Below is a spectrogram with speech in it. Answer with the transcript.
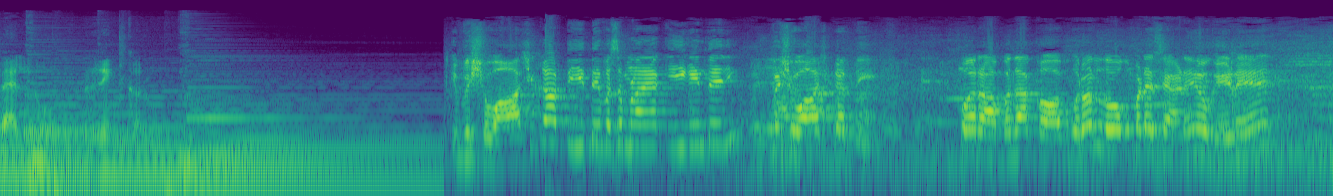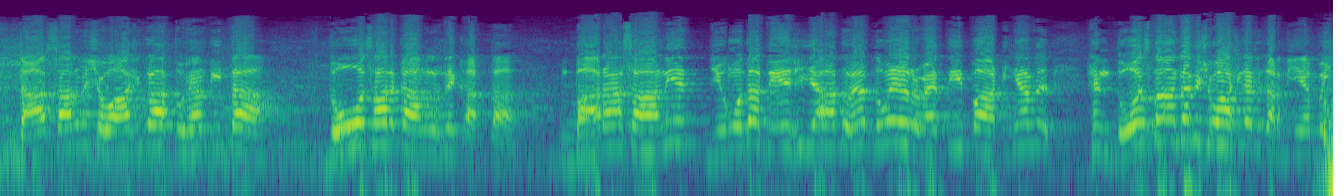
ਬੈਲ ਨੂੰ ਰਿੰਗ ਕਰੋ। ਕਿ ਵਿਸ਼ਵਾਸਘਾਤੀ ਦਿਵਸ ਮਨਾਇਆ, ਕੀ ਕਹਿੰਦੇ ਜੀ? ਵਿਸ਼ਵਾਸਘਾਤੀ ਉਹ ਰੱਬ ਦਾ ਖੌਫ ਕਰੋ, ਲੋਕ ਬੜੇ ਸਿਆਣੇ ਹੋ ਗਏ ਨੇ। 10 ਸਾਲ ਵਿਸ਼ਵਾਸਘਾਤ ਤੁਹਾਂ ਕੀਤਾ 2 ਸਾਲ ਕਾਂਗਰਸ ਨੇ ਕਰਤਾ। 12 ਸਾਲ ਨਹੀਂ, ਜਿਉਂ ਦਾ ਦੇਸ਼ ਆਜ਼ਾਦ ਹੋਇਆ, ਦੋਵੇਂ ਰਵਾਇਤੀ ਪਾਰਟੀਆਂ ਹਿੰਦੁਸਤਾਨ ਦਾ ਵਿਸ਼ਵਾਸਘਾਤ ਕਰਦੀਆਂ ਪਈ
